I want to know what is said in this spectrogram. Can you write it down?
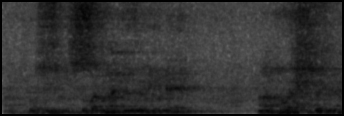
പപ്പോസിൽ സുവർണ ജൂബിലിയുടെ ആഘോഷത്തിന്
